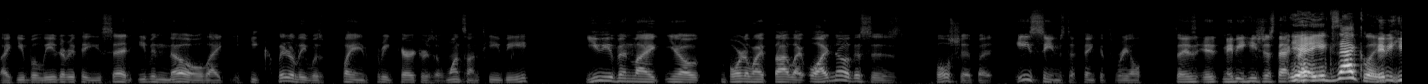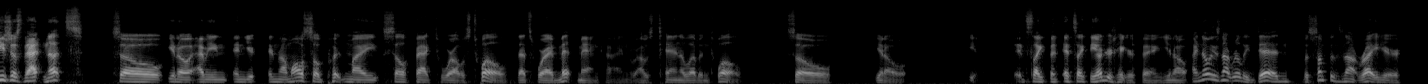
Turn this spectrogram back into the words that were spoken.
Like you believed everything he said, even though like he clearly was playing three characters at once on TV. You even like you know borderline thought like, well, I know this is bullshit, but he seems to think it's real. So is, is, maybe he's just that. Yeah, exactly. Maybe he's just that nuts. So you know, I mean, and you and I'm also putting myself back to where I was 12. That's where I met mankind. I was 10, 11, 12. So you know, you know, it's like the it's like the Undertaker thing. You know, I know he's not really dead, but something's not right here.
